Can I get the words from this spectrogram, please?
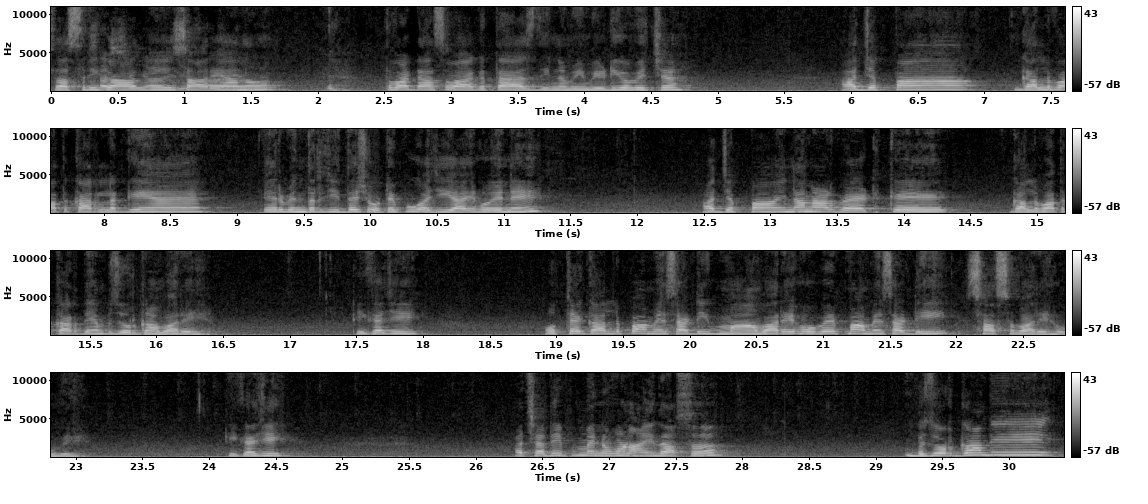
ਸਤਿ ਸ੍ਰੀ ਅਕਾਲ ਜੀ ਸਾਰਿਆਂ ਨੂੰ। ਤੁਹਾਡਾ ਸਵਾਗਤ ਹੈ ਅੱਜ ਦੀ ਨਵੀਂ ਵੀਡੀਓ ਵਿੱਚ। ਅੱਜ ਆਪਾਂ ਗੱਲਬਾਤ ਕਰਨ ਲੱਗੇ ਆਂ ਇਹ ਰਵਿੰਦਰਜੀਤ ਦੇ ਛੋਟੇ ਭੂਆ ਜੀ ਆਏ ਹੋਏ ਨੇ। ਅੱਜ ਆਪਾਂ ਇਹਨਾਂ ਨਾਲ ਬੈਠ ਕੇ ਗੱਲਬਾਤ ਕਰਦੇ ਆਂ ਬਜ਼ੁਰਗਾਂ ਬਾਰੇ। ਠੀਕ ਹੈ ਜੀ? ਉੱਥੇ ਗੱਲ ਭਾਵੇਂ ਸਾਡੀ ਮਾਂ ਬਾਰੇ ਹੋਵੇ ਭਾਵੇਂ ਸਾਡੀ ਸੱਸ ਬਾਰੇ ਹੋਵੇ। ਠੀਕ ਹੈ ਜੀ? ਅੱਛਾ ਦੀਪ ਮੈਨੂੰ ਹੁਣ ਆਏ ਦੱਸ ਬਜ਼ੁਰਗਾਂ ਦੀ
